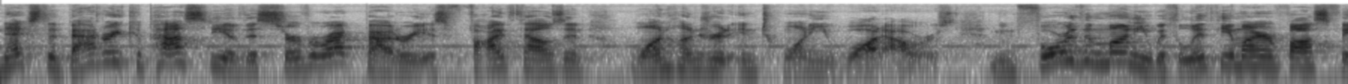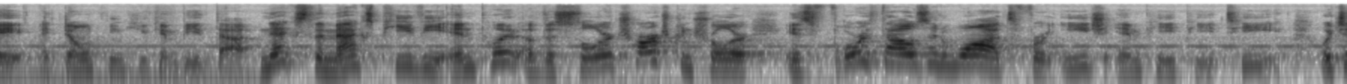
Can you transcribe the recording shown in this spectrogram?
Next, the battery capacity of this server rack battery is 5,120 watt hours. I mean, for the money with lithium iron phosphate, I don't think you can beat that. Next, the max PV input of the solar charge controller is 4,000 watts for each MPPT, which is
